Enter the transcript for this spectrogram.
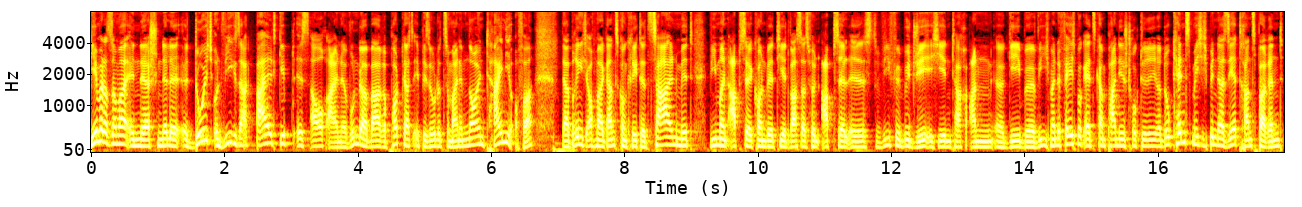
Gehen wir das nochmal in der Schnelle äh, durch und wie gesagt, bald gibt es auch eine wunderbare Podcast-Episode zu meinem neuen Tiny Offer. Da bringe ich auch mal ganz konkrete Zahlen mit, wie mein Upsell konvertiert, was das für ein Upsell ist, wie viel Budget ich jeden Tag angebe, wie ich meine Facebook-Ads-Kampagnen strukturiere. Du kennst mich, ich bin da sehr transparent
